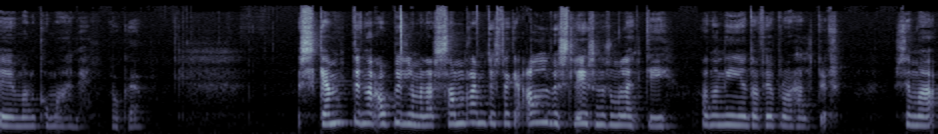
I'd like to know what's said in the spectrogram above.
yfirmann kom að henni. Ok. Skemmtirnar á bílum hennar samræmdist ekki alveg slísinu sem hún lendi þarna 9. februar heldur sem að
